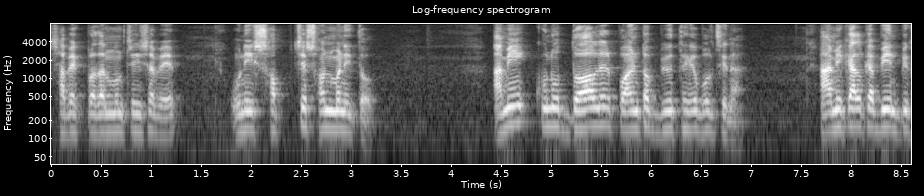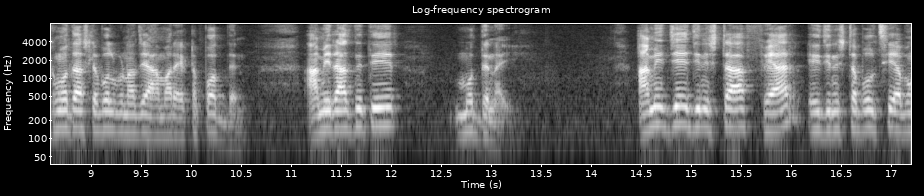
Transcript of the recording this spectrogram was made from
সাবেক প্রধানমন্ত্রী হিসাবে উনি সবচেয়ে সম্মানিত। আমি কোনো দলের পয়েন্ট অফ ভিউ থেকে বলছি না। আমি কালকে বিএনপি ক্ষমতা আসলে বলব না যে আমার একটা পদ দেন। আমি রাজনীতির মধ্যে নাই। আমি যে জিনিসটা ফেয়ার এই জিনিসটা বলছি এবং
